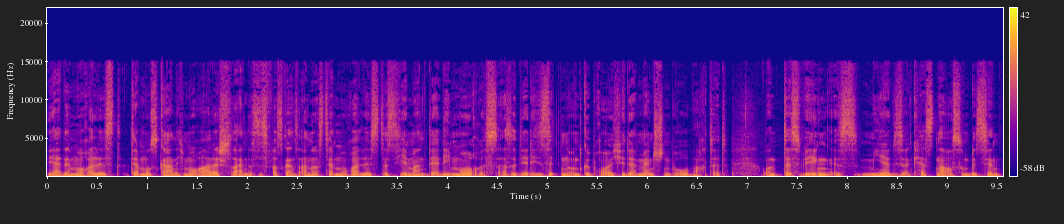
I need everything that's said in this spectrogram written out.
Ja, der Moralist, der muss gar nicht moralisch sein. Das ist was ganz anderes. Der Moralist ist jemand, der die Moris, also der die Sitten und Gebräuche der Menschen beobachtet. Und deswegen ist mir dieser Kästner auch so ein bisschen,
